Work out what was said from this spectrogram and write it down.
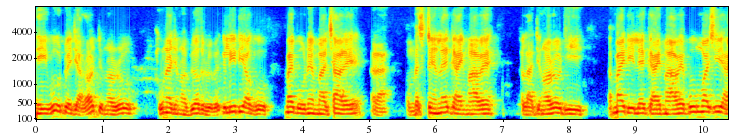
နေဖို့အတွက်ကြတော့ကျွန်တော်တို့ခုနကျွန်တော်ပြောသလိုပဲကလေးတယောက်ကိုမိုက်ပုံနဲ့မှချတယ်ဟလာမစင်လဲကြိုင်မှာပဲဟလာကျွန်တော်တို့ဒီ အမိုက်တွေလည်းကြိုင်မှာပဲပုံမရှိတာ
